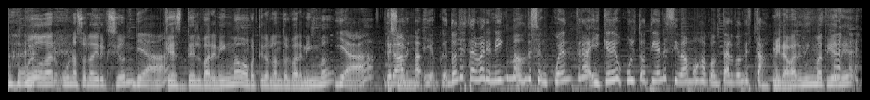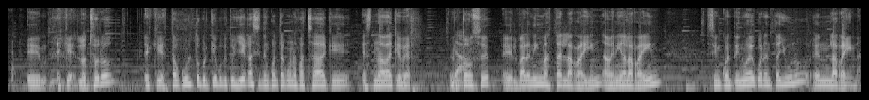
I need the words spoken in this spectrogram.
Puedo dar una sola dirección, ya. que es del Bar Enigma. Vamos a partir hablando del Bar Enigma. Ya, pero un... ¿dónde está el Bar Enigma? ¿Dónde se encuentra? ¿Y qué de oculto tiene si vamos a contar dónde está? Mira, Bar Enigma tiene. eh, es que lo choro es que está oculto. ¿Por qué? Porque tú llegas y te encuentras con una fachada que es nada que ver. Entonces, el Bar Enigma está en La Raín, Avenida La Raín, 5941 en La Reina.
